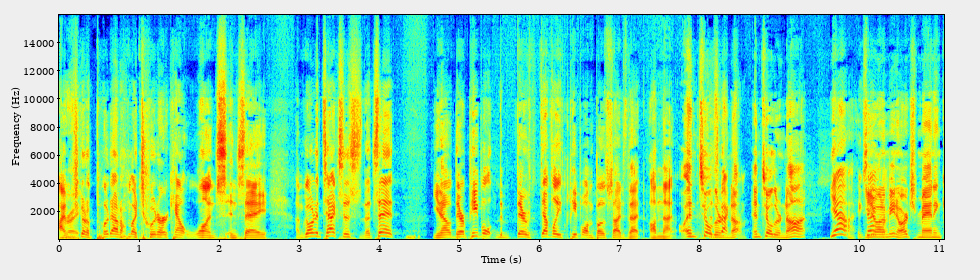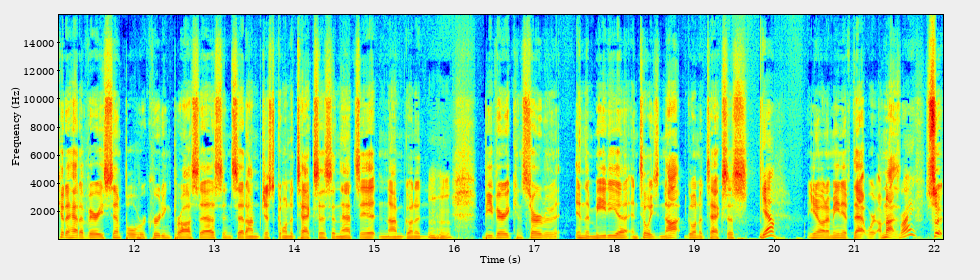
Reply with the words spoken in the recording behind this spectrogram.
I'm just going to put out on my Twitter account once and say I'm going to Texas. That's it. You know, there are people. There's definitely people on both sides of that on that until the they're spectrum. not. Until they're not. Yeah, exactly. You know what I mean? Arch Manning could have had a very simple recruiting process and said, "I'm just going to Texas and that's it, and I'm going to Mm-hmm. be very conservative in the media until he's not going to Texas." Yeah. You know what I mean? If that were, I'm not Right. So,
